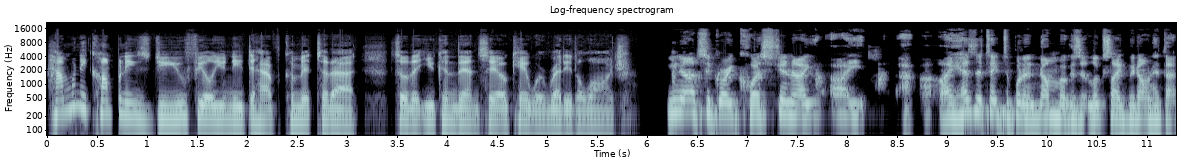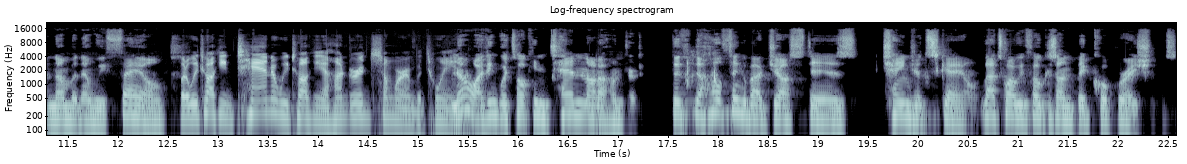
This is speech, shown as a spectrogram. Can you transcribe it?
How many companies do you feel you need to have commit to that so that you can then say, okay, we're ready to launch? You know, it's a great question. I I I hesitate to put a number because it looks like we don't hit that number, then we fail. But are we talking ten? Are we talking hundred? Somewhere in between? No, I think we're talking ten, not hundred. The the whole thing about just is change at scale. That's why we focus on big corporations.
